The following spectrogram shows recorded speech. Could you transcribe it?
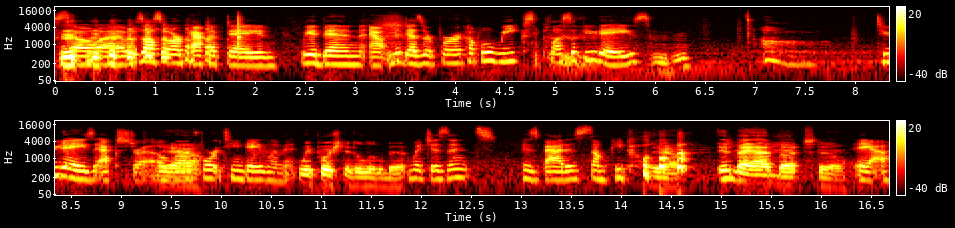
So uh, it was also our pack up day, and we had been out in the desert for a couple of weeks plus a few days. hmm Two days extra over Yeah. our 14 day limit, We pushed it a little bit. which isn't as bad as some people. Yeah, it's bad, but still. yeah.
